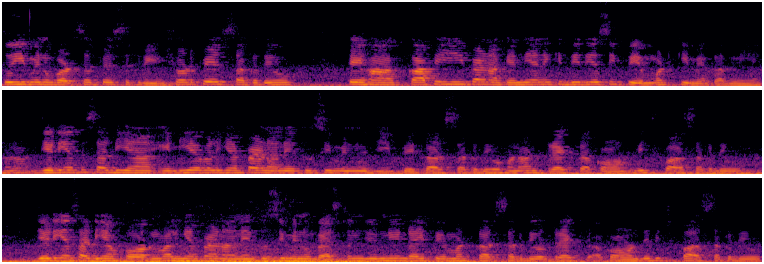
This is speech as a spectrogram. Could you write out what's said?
ਤੁਸੀਂ ਮੈਨੂੰ WhatsApp ਤੇ ਸਕਰੀਨਸ਼ਾਟ ਭੇਜ ਸਕਦੇ ਹੋ। ਤੇ ਹਾਂ, ਕਾਫੀ ਭੈਣਾਂ ਕਹਿੰਦੀਆਂ ਨੇ ਕਿ ਦੀਦੀ ਅਸੀਂ ਪੇਮੈਂਟ ਕਿਵੇਂ ਕਰਨੀ ਹੈ, ਹਨਾ? ਜਿਹੜੀਆਂ ਤੇ ਸਾਡੀਆਂ ਇੰਡੀਆ ਵਾਲੀਆਂ ਭੈਣਾਂ ਨੇ, ਤੁਸੀਂ ਮੈਨੂੰ ਜੀਪੇ ਕਰ ਸਕਦੇ ਹੋ, ਹਨਾ? ਡਾਇਰੈਕਟ ਅਕਾਊਂਟ ਵਿੱਚ ਪਾ ਸਕਦੇ ਹੋ। ਜਿਹੜੀਆਂ ਸਾਡੀਆਂ ਫੋਰਨ ਵਾਲੀਆਂ ਭੈਣਾਂ ਨੇ, ਤੁਸੀਂ ਮੈਨੂੰ ਵੈਸਟਰਨ ਯੂਨੀਅਨ ਰਾਹੀਂ ਪੇਮੈਂਟ ਕਰ ਸਕਦੇ ਹੋ ਡਾਇਰੈਕਟ ਅਕਾਊਂਟ ਦੇ ਵਿੱਚ ਪਾ ਸਕਦੇ ਹੋ।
